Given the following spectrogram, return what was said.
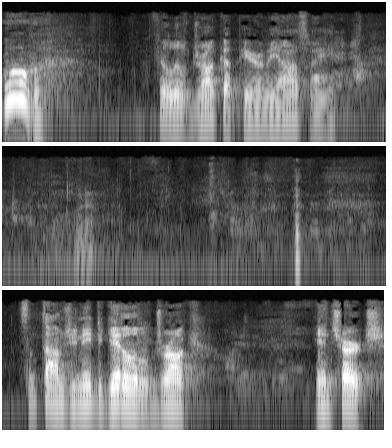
whew. I feel a little drunk up here, to be honest with you. Sometimes you need to get a little drunk in church.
